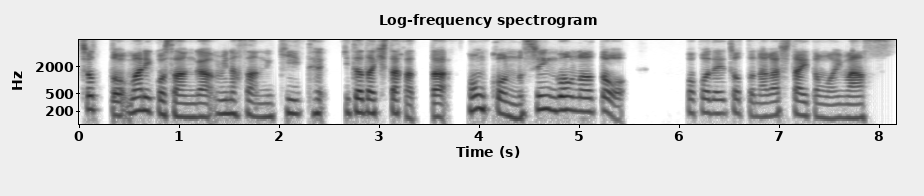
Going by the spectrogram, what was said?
ちょっとマリコさんが皆さんに聞いていただきたかった香港の信号の音をここでちょっと流したいと思います。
